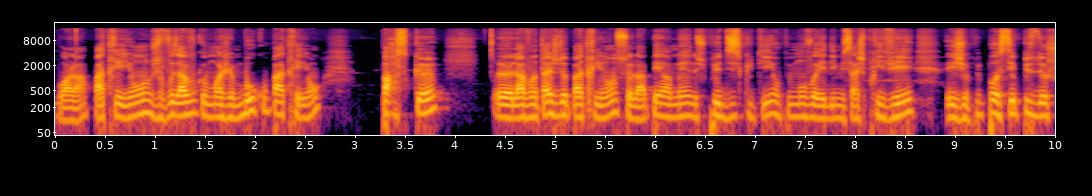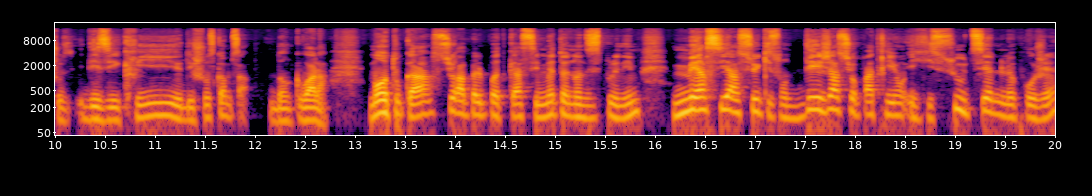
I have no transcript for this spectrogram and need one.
voilà, Patreon, je vous avoue que moi j'aime beaucoup Patreon parce que euh, l'avantage de Patreon, cela permet, je peux discuter, on peut m'envoyer des messages privés et je peux poster plus de choses, des écrits, des choses comme ça. Donc voilà. Mais en tout cas, sur Apple Podcast, c'est maintenant disponible. Merci à ceux qui sont déjà sur Patreon et qui soutiennent le projet.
